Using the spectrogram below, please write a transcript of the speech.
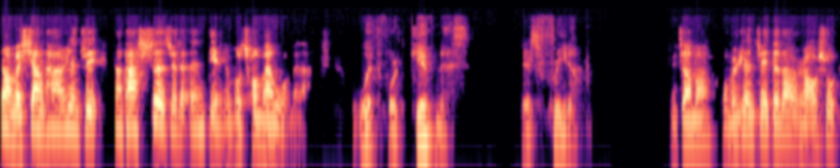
让我们向他认罪，让他赦罪的恩典能够充满我们啊！ With forgiveness, there's freedom. 你知道吗？我们认罪得到饶恕，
